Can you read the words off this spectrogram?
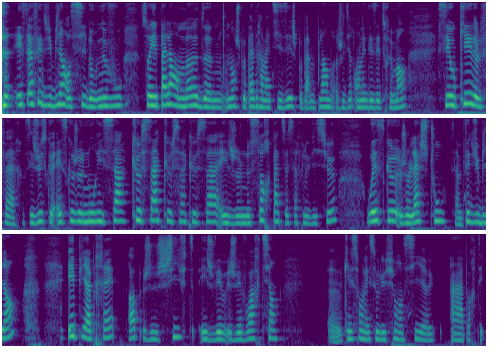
et ça fait du bien aussi. Donc ne vous soyez pas là en mode euh, non, je peux pas dramatiser, je peux pas me plaindre. Je veux dire, on est des êtres humains. C'est ok de le faire. C'est juste que est-ce que je nourris ça, que ça, que ça, que ça, et je ne sors pas de ce cercle vicieux, ou est-ce que je lâche tout, ça me fait du bien, et puis après, hop, je shift et je vais, voir, tiens, euh, quelles sont les solutions aussi euh, à apporter.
